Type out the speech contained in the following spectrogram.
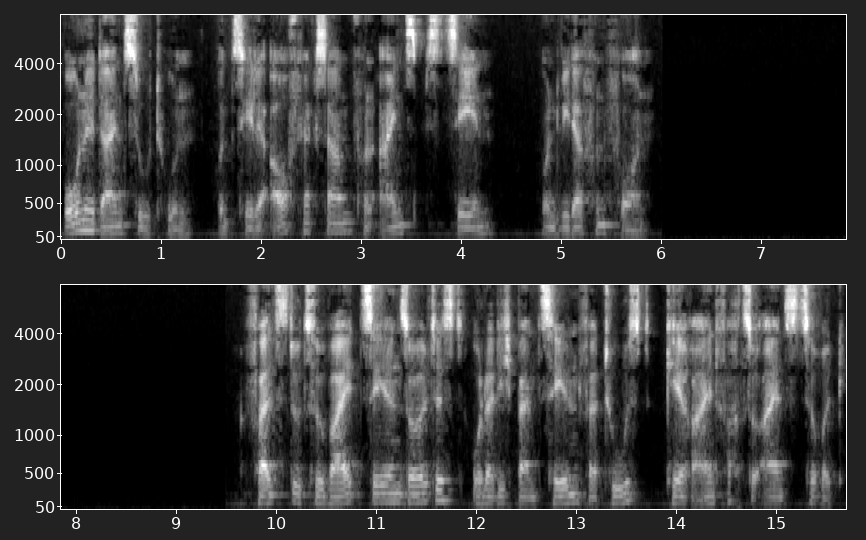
ohne dein Zutun, und zähle aufmerksam von eins bis zehn und wieder von vorn. Falls du zu weit zählen solltest oder dich beim Zählen vertust, kehre einfach zu eins zurück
